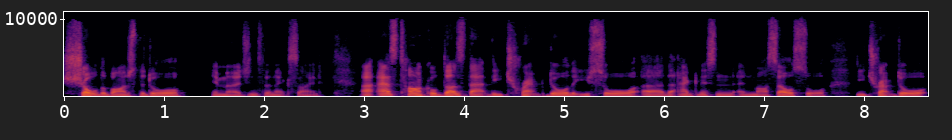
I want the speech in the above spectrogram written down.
shoulder barge the door emerge into the next side uh, as tarkhal does that the trap door that you saw uh, that agnis and, and marcel saw the trap door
